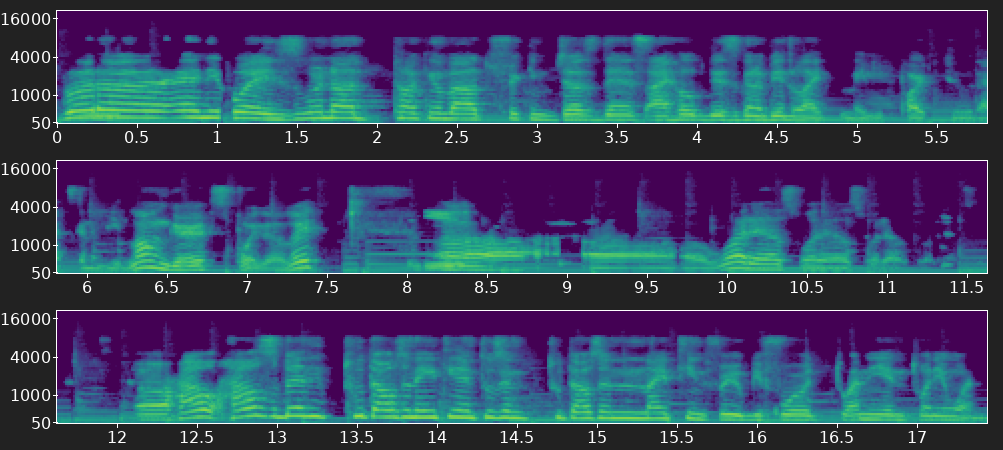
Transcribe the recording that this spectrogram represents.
But uh, anyways, we're not talking about freaking Just Dance. I hope this is gonna be like maybe part two. That's gonna be longer. Spoiler alert. Yeah. Uh, uh, what else? What else? What else? What else? Uh, how how's been 2018 and 2000 2019 for you before 20 and 21?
